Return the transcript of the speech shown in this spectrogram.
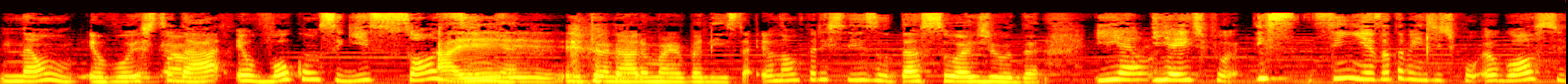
não eu vou Legal. estudar eu vou conseguir sozinha Aê. me tornar uma herbalista eu não preciso da sua ajuda e ela, e aí tipo e, sim exatamente tipo eu gosto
